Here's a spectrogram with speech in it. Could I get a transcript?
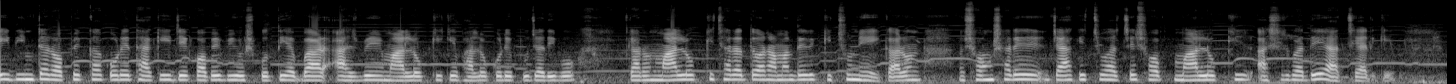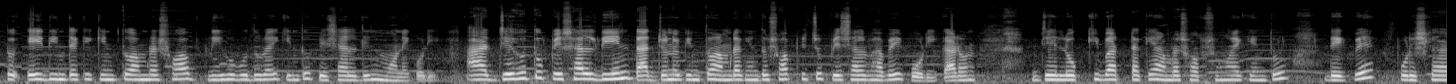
এই দিনটার অপেক্ষা করে থাকি যে কবে বৃহস্পতিবার আসবে, মা লক্ষ্মীকে ভালো করে পূজা দিব। কারণ মা লক্ষ্মী ছাড়া তো আর আমাদের কিছু নেই। কারণ সংসারে যা কিছু আছে সব মা লক্ষ্মীর আশীর্বাদে আছে আর কি। তো এই দিনটাকে কিন্তু আমরা সব গৃহবধূরাই কিন্তু স্পেশাল দিন মনে করি। আর যেহেতু স্পেশাল দিন, তার জন্য কিন্তু আমরা কিন্তু সব কিছু স্পেশালভাবেই করি। কারণ যে লক্ষ্মীবারটাকে আমরা সব সময় কিন্তু দেখবে, পরিষ্কার,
